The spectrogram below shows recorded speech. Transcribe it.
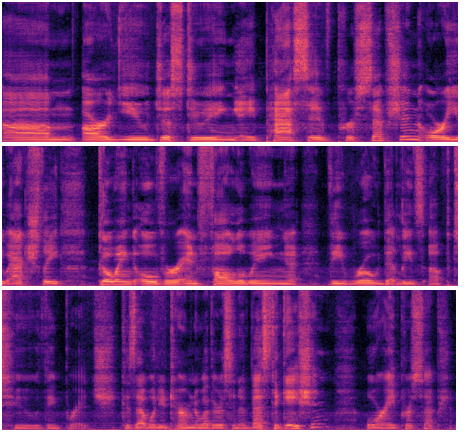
Um, are you just doing a passive perception, or are you actually going over and following the road that leads up to the bridge? Because that would determine whether it's an investigation or a perception.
